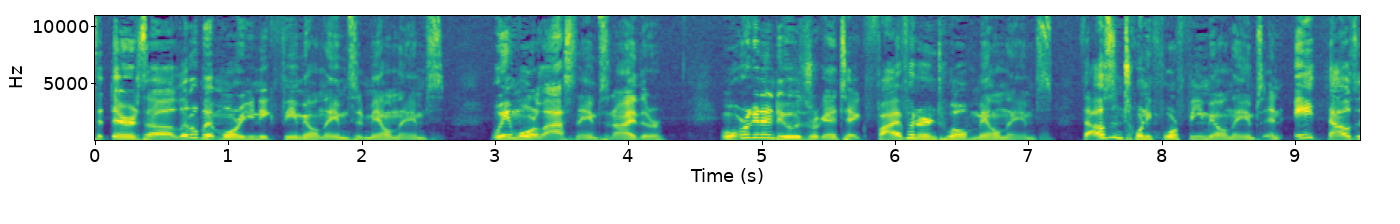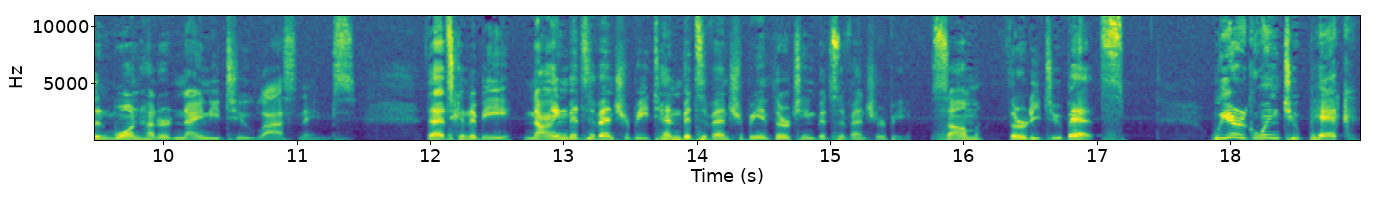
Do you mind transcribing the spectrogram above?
that there's a little bit more unique female names than male names, way more last names than either. What we're going to do is we're going to take 512 male names, 1,024 female names, and 8,192 last names. That's going to be 9 bits of entropy, 10 bits of entropy, and 13 bits of entropy. Sum 32 bits. We are going to pick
